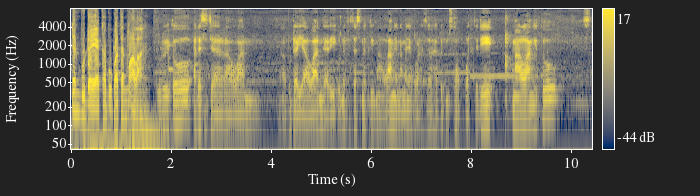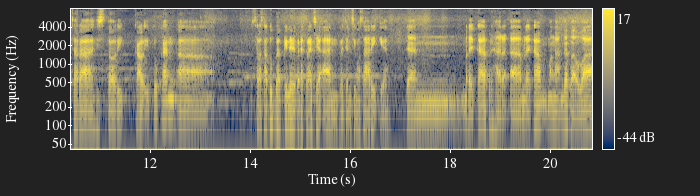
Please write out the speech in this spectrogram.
dan budaya Kabupaten Malang. Dulu itu ada sejarawan uh, budayawan dari Universitas Negeri Malang yang namanya Profesor Habib Mustopo. Jadi Malang itu secara historikal itu kan uh, salah satu bagian daripada kerajaan kerajaan Singosari ya dan mereka berharap uh, mereka menganggap bahwa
